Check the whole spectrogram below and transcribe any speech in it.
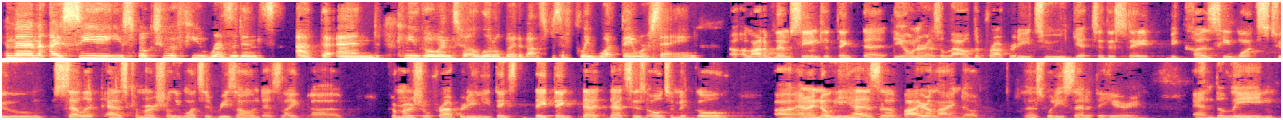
And then I see you spoke to a few residents at the end. Can you go into a little bit about specifically what they were saying? a lot of them seem to think that the owner has allowed the property to get to this state because he wants to sell it as commercial. He wants it rezoned as like uh, commercial property. He thinks they think that that's his ultimate goal. Uh, and I know he has a buyer lined up. That's what he said at the hearing. And the lien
